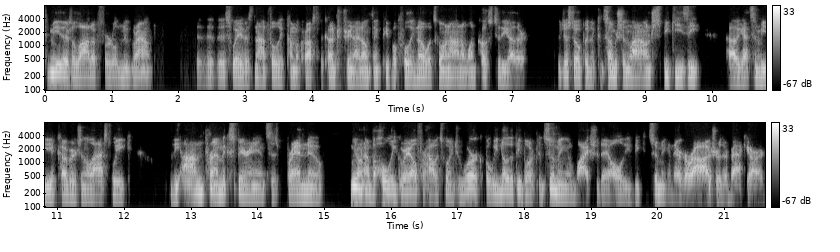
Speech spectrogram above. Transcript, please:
To me, there's a lot of fertile new ground this wave has not fully come across the country, and I don't think people fully know what's going on on one coast to the other. We just opened a consumption lounge, Speakeasy. Uh, we got some media coverage in the last week. the on-prem experience is brand new. We don't have the holy grail for how it's going to work, but we know that people are consuming, and why should they all be consuming in their garage or their backyard?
